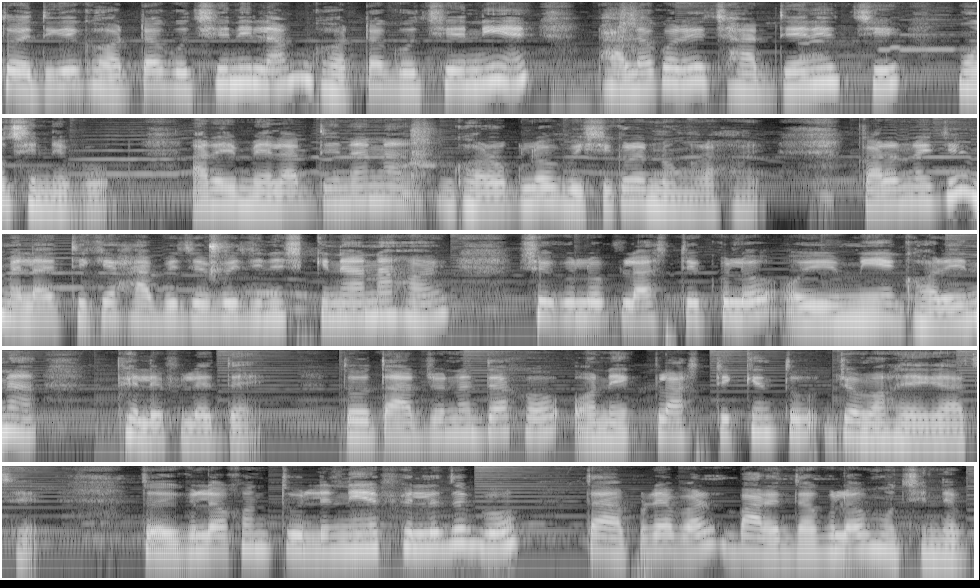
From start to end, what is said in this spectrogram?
তো এদিকে ঘরটা গুছিয়ে নিলাম। ঘরটা গুছিয়ে নিয়ে ভালো করে ঝাড় দিয়ে নিচ্ছি, মুছে নেব। আর এই মেলার দিনে না ঘরগুলো বেশি করে নোংরা হয়। কারণ এই যে মেলায় থেকে হাবি জাবি জিনিস কিনে আনা হয়, সেগুলো প্লাস্টিকগুলো ওই মেয়ে ঘরে না ফেলে ফেলে দেয়। তো তার জন্য দেখো অনেক প্লাস্টিক কিন্তু জমা হয়ে গেছে। তো এগুলো এখন তুলে নিয়ে ফেলে দেব, তারপরে আবার বারান্দাগুলোও মুছে নেব।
